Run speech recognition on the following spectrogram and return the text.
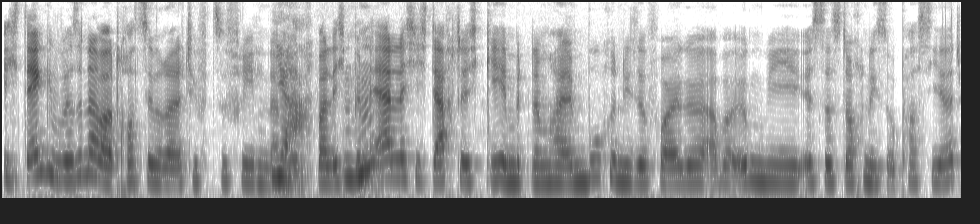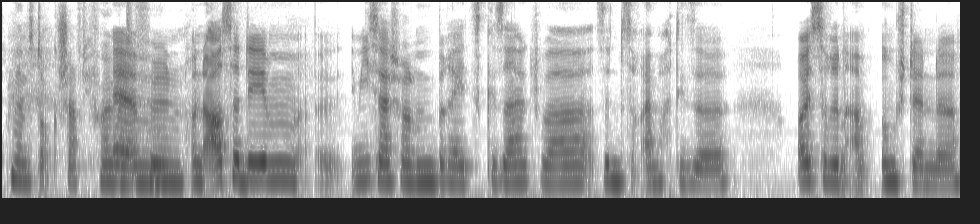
Ich denke, wir sind aber trotzdem relativ zufrieden damit. Ja. Weil ich bin Mhm. ehrlich, ich dachte, ich gehe mit einem halben Buch in diese Folge, aber irgendwie ist es doch nicht so passiert. wir haben es doch geschafft, die Folge zu Ähm, füllen. und außerdem, äh, wie es ja schon bereits gesagt war, sind es auch einfach diese äußeren Umstände.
